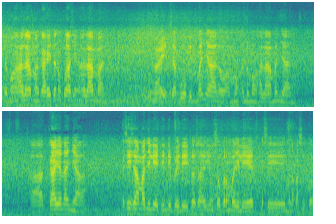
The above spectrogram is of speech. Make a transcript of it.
sa mga halaman, kahit anong klaseng halaman, kahit sa bukid man yan o anumang halaman yan, at kaya na niya, kasi sa maliliit, hindi pwede ito, sa yung sobrang maliliit, kasi malakas ito.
